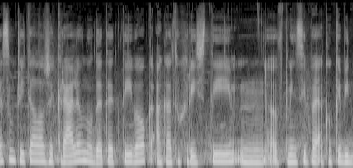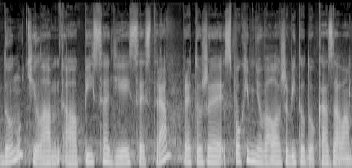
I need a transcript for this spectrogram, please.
And som čítala, že kráľovnú detektívok Agatu Christy v princípe ako keby donutila písať jej sestra, pretože spochybňovala, že by to dokázala.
